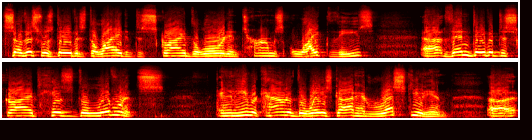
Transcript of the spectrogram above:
so this was David's delight and described the Lord in terms like these. Uh, then David described his deliverance, and he recounted the ways God had rescued him uh,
